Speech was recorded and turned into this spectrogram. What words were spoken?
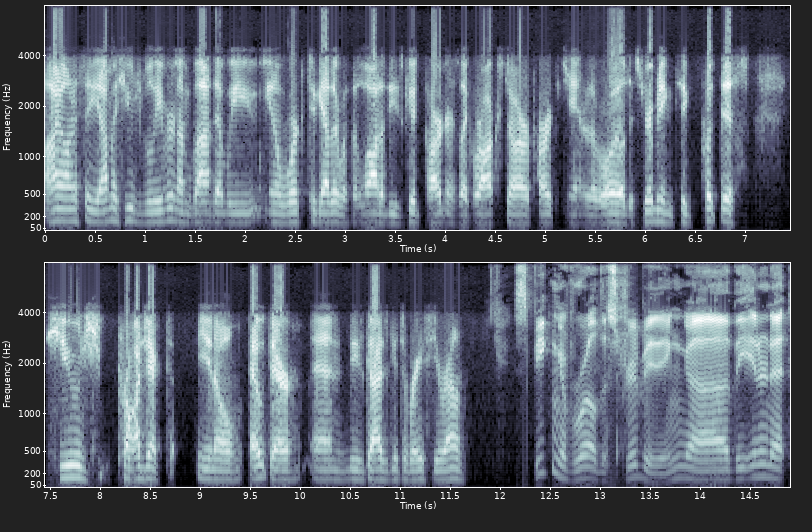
I honestly I'm a huge believer, and I'm glad that we you know work together with a lot of these good partners like Rockstar, Parts Canada, Royal Distributing to put this huge project you know out there, and these guys get to race year round. Speaking of Royal Distributing, uh, the internet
